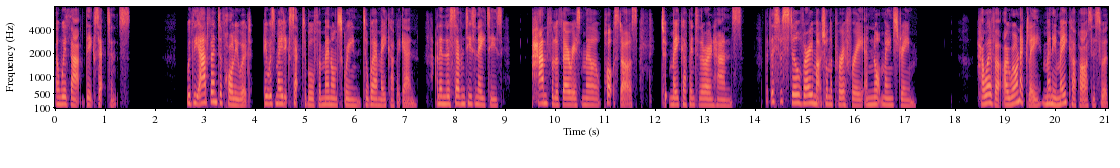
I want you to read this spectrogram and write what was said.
and with that, the acceptance. With the advent of Hollywood, it was made acceptable for men on screen to wear makeup again. And in the 70s and 80s, a handful of various male pop stars took makeup into their own hands. But this was still very much on the periphery and not mainstream. However, ironically, many makeup artists were,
